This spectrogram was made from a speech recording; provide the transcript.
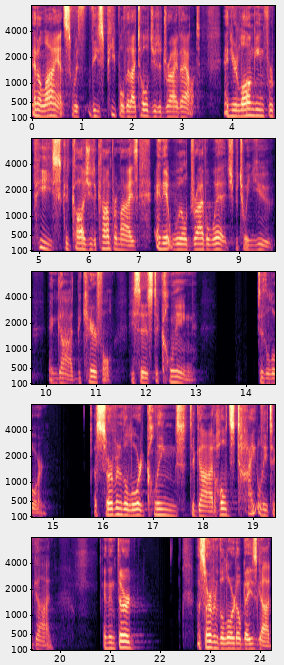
an alliance with these people that I told you to drive out. And your longing for peace could cause you to compromise, and it will drive a wedge between you and God. Be careful, he says, to cling to the Lord. A servant of the Lord clings to God, holds tightly to God. And then, third, a servant of the Lord obeys God.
